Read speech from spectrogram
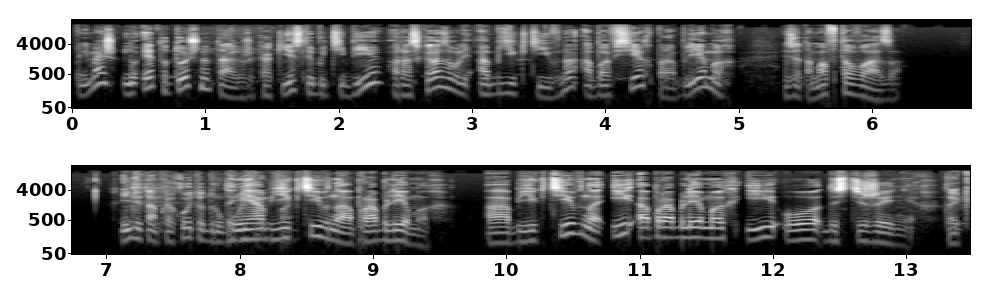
понимаешь, ну это точно так же, как если бы тебе рассказывали объективно обо всех проблемах, не знаю, там, автоваза. Или там какой-то Да другой не компании. объективно о проблемах, а объективно и о проблемах, и о достижениях. Так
